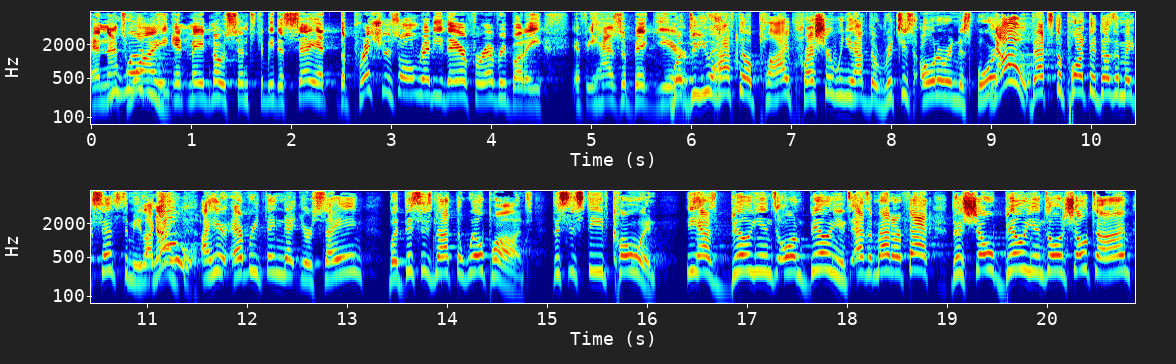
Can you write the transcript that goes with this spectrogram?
and that's why wouldn't. it made no sense to me to say it. The pressure's already there for everybody if he has a big year. But do you have to apply pressure when you have the richest owner in the sport? No. That's the part that doesn't make sense to me. Like No. I, I hear everything that you're saying, but this is not the Wilpons. This is Steve Cohen. He has billions on billions. As a matter of fact, the show Billions on Showtime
